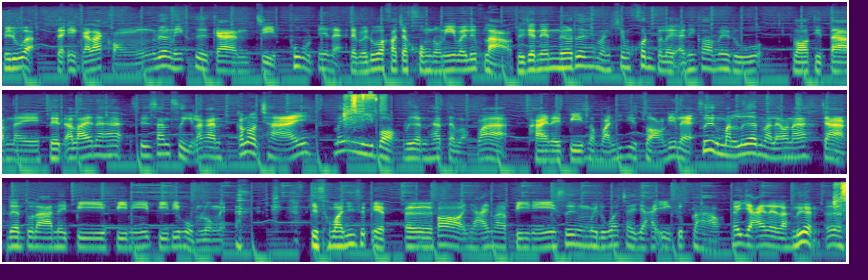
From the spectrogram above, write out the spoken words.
ไม่รู้อะแต่เอกลักษณ์ของเรื่องนี้ก็คือการจีบพูดนี่แหละ แต่ไม่รู้ว่าเขาจะคงตรงนี้ไว้หรือเปล่า หรือจะเน้นเนื้อเรื่องให้มันเข้มข้นไปเลย อันนี้ก็ไม่รู้ รอติดตามในเดทอะไรนะฮะซีซั่น4แล้วกันกำหนดฉายไม่มีบอกเดือนฮะแต่บอกว่าภายในปี 2022 นี่แหละ ซึ่งมันเลื่อนมาแล้วนะ จากเดือนตุลาในปีปีนี้ปีที่ผมลงเนี่ยปี2021 เออ ก็ย้ายมาปีนี้ ซึ่งไม่รู้ว่าจะย้ายอีกหรือเปล่าแล้วย้ายเลยล่ะเลื่อน เออ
